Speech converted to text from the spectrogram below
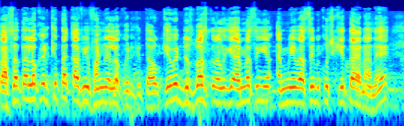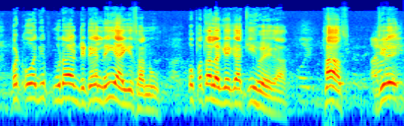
ਪੈਸਾ ਤਾਂ ਲੋਕੇਟ ਕੀਤਾ ਕਾਫੀ ਫੰਡ ਲੋਕੇਟ ਕੀਤਾ ਔਰ ਕਿਵੇਂ ਡਿਸਬਰਸ ਕਰਨਗੇ ਐਮਐਸਸੀ ਐਮਈ ਵਾਸਤੇ ਵੀ ਕੁਝ ਕੀਤਾ ਇਹਨਾਂ ਨੇ ਬਟ ਉਹ ਜੀ ਪੂਰਾ ਡਿਟੇਲ ਨਹੀਂ ਆਈ ਸਾਨੂੰ ਉਹ ਪਤਾ ਲੱਗੇਗਾ ਕੀ ਹੋਏਗਾ। ਹਾਂ ਜਿਹੜੇ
